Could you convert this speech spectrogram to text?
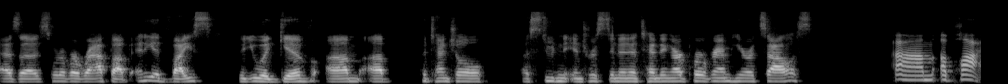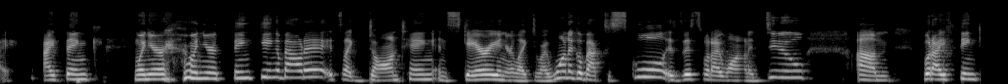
as a sort of a wrap up, any advice that you would give um, a potential a student interested in attending our program here at Salus? um, apply. I think when you're when you're thinking about it, it's like daunting and scary, and you're like, do I want to go back to school? Is this what I want to do? Um, but I think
